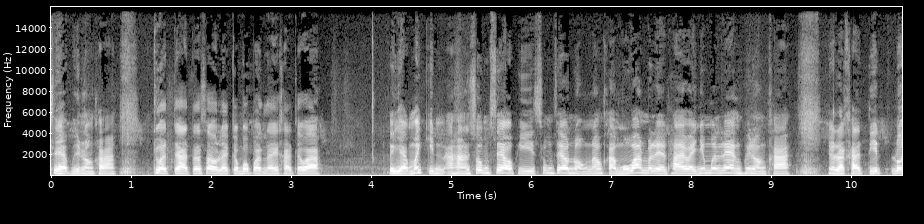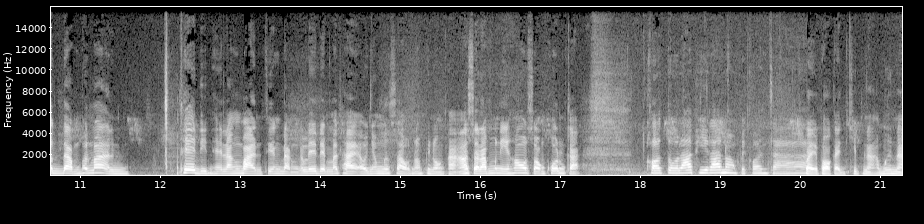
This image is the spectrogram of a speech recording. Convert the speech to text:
แสบพี่น้องคะจวดจัดแตะเศร้าอะไรกับบ่ปานใดค่ะ แต่ว่า ก็อยากมากินอาหารส้มแซวพีส้มแซวหนองน้ำค่ะเมื่อวานบริเวทายไว้ยังมื่อแรงพี่น้องคะนี่แหละค่ะติดรถดำเพิ่นมาอั่น เทดินให้หลังบ้านเสียงดังก็เลยได้มาทายเอายังมือเสาร์เนาะพี่น้องค่ะเอาสำหรับมื้อนี้เฮาสองคนกะขอตัวล่าพี่ล่าน้องไปก่อนจ้า ไปพอกันคลิปหนามื้อหนา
